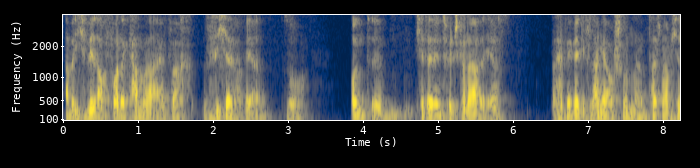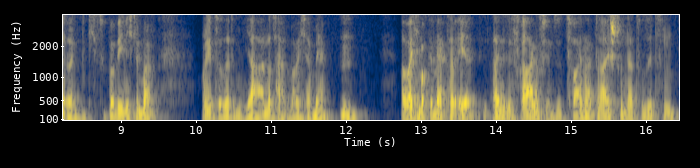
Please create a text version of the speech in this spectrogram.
Aber ich will auch vor der Kamera einfach sicherer werden. So. Und ähm, ich hatte den Twitch-Kanal erst, hat mir relativ lange auch schon. Am Zeitraum habe ich ja da wirklich super wenig gemacht. Und jetzt seit einem Jahr, anderthalb mache ich ja mehr. Mhm. Aber weil ich auch gemerkt habe, ey, allein diese Fragen, so zweieinhalb, drei Stunden da zu sitzen,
